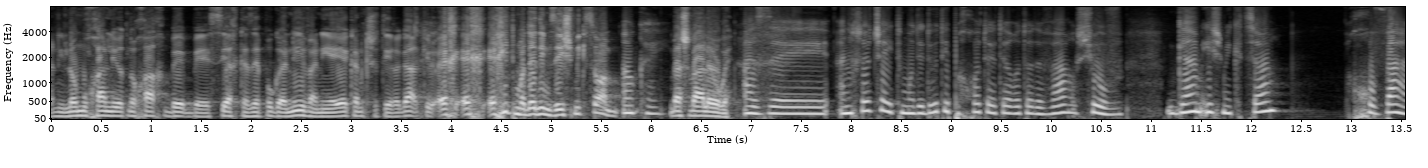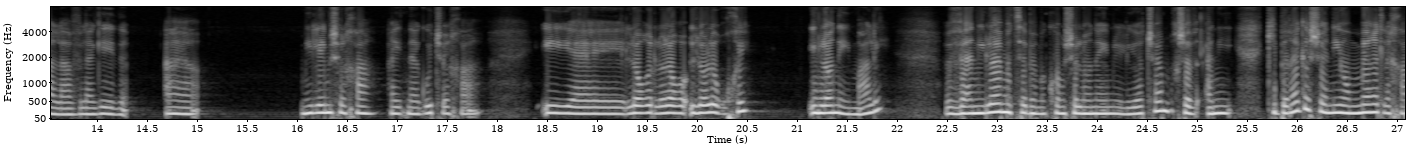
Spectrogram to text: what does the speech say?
אני לא מוכן להיות נוכח ב- בשיח כזה פוגעני ואני אהיה כאן כשתירגע, כאילו, איך, איך, איך יתמודד עם זה איש מקצוע אוקיי. בהשוואה להורה? אז uh, אני חושבת שההתמודדות היא פחות או יותר אותו דבר. שוב, גם איש מקצוע, חובה עליו להגיד, המילים שלך, ההתנהגות שלך, היא uh, לא, לא, לא, לא לרוחי, היא לא נעימה לי, ואני לא אמצא במקום שלא נעים לי להיות שם. עכשיו, אני, כי ברגע שאני אומרת לך,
